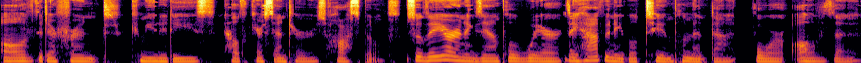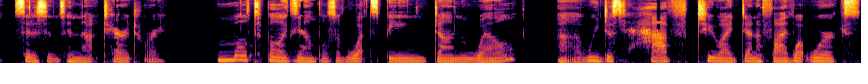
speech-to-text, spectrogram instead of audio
all of the different communities, healthcare centers, hospitals. So they are an example where they have been able to implement that for all of the citizens in that territory. Multiple examples of what's being done well. Uh, we just have to identify what works.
